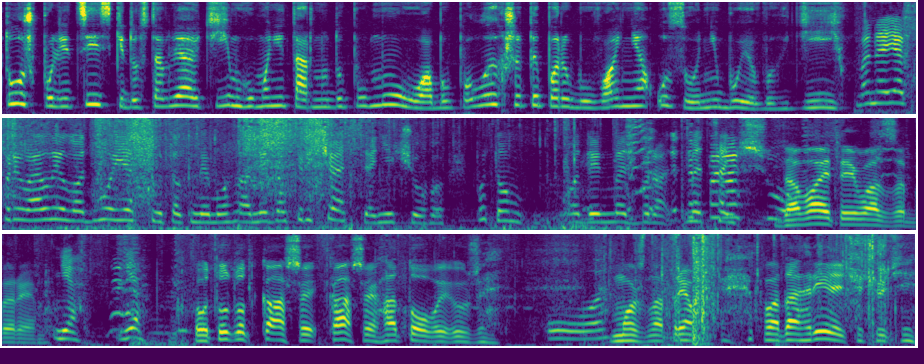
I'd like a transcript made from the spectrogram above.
Тож поліцейські доставляють їм гуманітарну допомогу, аби полегшити перебування у зоні бойових дій. Мене як привалило, двоє суток не могла не докричатися, нічого. Потім один медбрат. медсанчик. Давайте і вас заберемо. Ні, ні. Отут от каші, каші готові вже. О, Можна прям подогріти чуть-чуть.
